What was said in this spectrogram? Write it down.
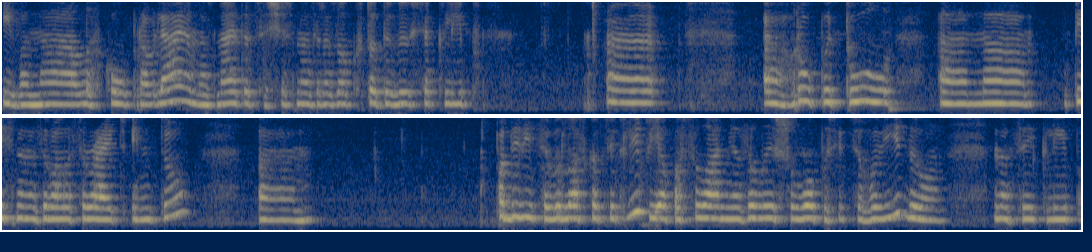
і вона легко управляєма. Знаєте, це щось на зразок, хто дивився кліп е, е, групи е, на пісня називалася Right Into. Е, Подивіться, будь ласка, цей кліп. Я посилання залишу в описі цього відео на цей кліп.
